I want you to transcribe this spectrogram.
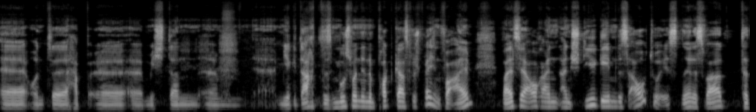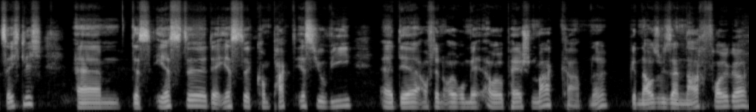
Äh, und äh, habe äh, äh, mich dann ähm, äh, mir gedacht, das muss man in einem Podcast besprechen. Vor allem, weil es ja auch ein, ein stilgebendes Auto ist. Ne? Das war tatsächlich ähm, das erste, der erste Kompakt-SUV, äh, der auf den Euro europäischen Markt kam. Ne? Genauso wie sein Nachfolger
